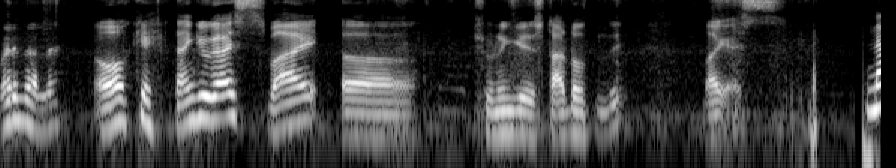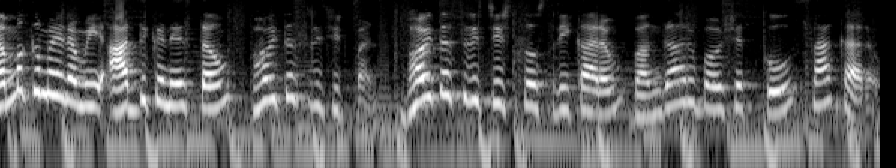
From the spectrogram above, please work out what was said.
ಬರೀನಲ್ಲೇ okay thank you guys bye shooting start అవుతుంది బాయ్ గైస్ నమ్మకమైన మీ ఆర్థిక నేస్తం Bhavithasri chit funds Bhavithasri chits తో శ్రీకారం బంగారు భవిష్యత్కు సాకారం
